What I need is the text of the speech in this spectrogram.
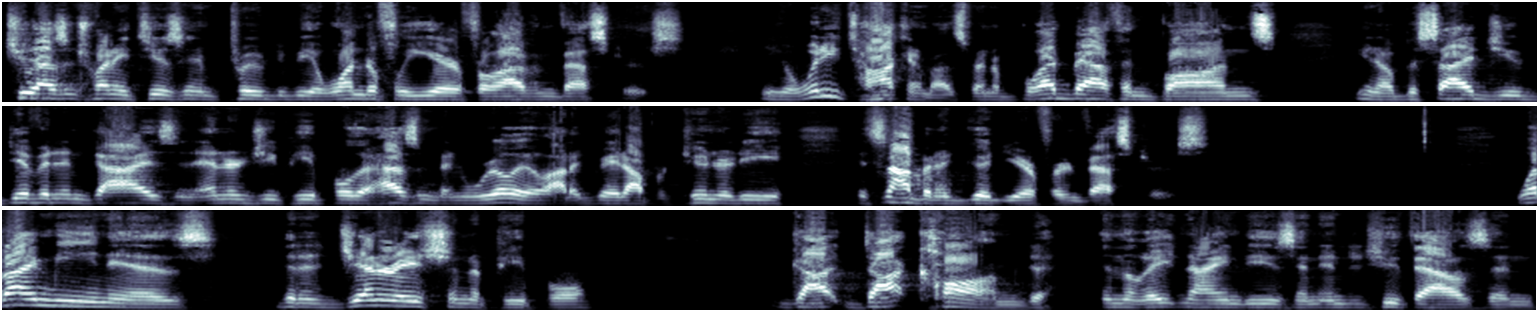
2022 is going to prove to be a wonderful year for a lot of investors. You go, what are you talking about? It's been a bloodbath in bonds. You know, besides you dividend guys and energy people, there hasn't been really a lot of great opportunity. It's not been a good year for investors. What I mean is that a generation of people got dot commed in the late 90s and into 2000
